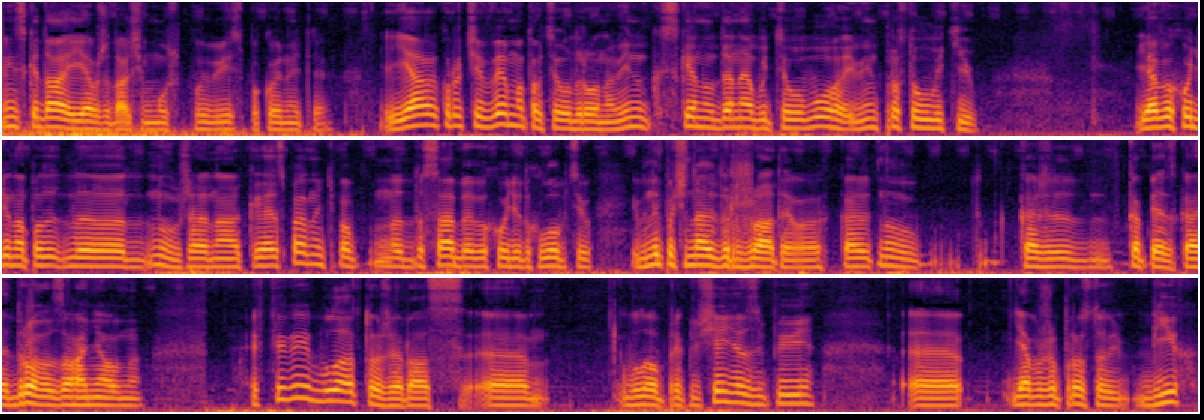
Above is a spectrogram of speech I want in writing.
Він скидає, і я вже далі спокій- спокійно йти. І я, коротше, вимотав цього дрона, він скинув де-небудь цього вога і він просто улетів. Я виходжу на, ну, вже на КСП, ну, типу, до себе виходжу до хлопців, і вони починають ржати. Кажуть, ну, каже, капець, каже, дрона заганяв. Ну. FPV була теж раз. Е, було приключення з FPV. Е, я вже просто біг,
